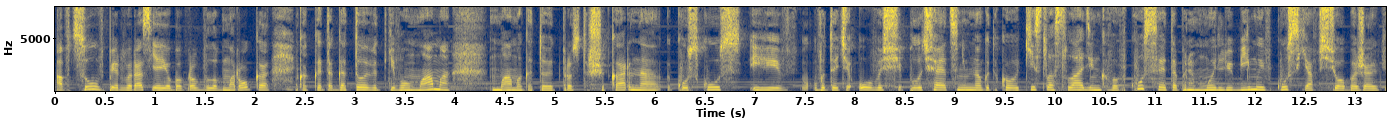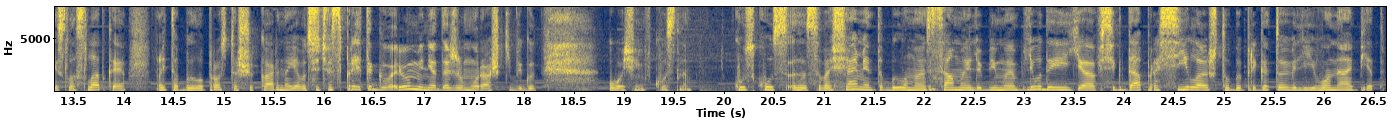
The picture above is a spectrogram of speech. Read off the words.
овцу. В первый раз я ее попробовала в Марокко, как это готовит его мама. Мама готовит просто шикарно кускус и вот эти овощи. Получается немного такого кисло-сладенького вкуса. Это прям мой любимый вкус. Я все обожаю кисло-сладкое. Это было просто шикарно. Я вот сейчас про это говорю, у меня даже мурашки бегут. Очень вкусно. Кускус э, с овощами это было мое самое любимое блюдо, и я всегда просила, чтобы приготовили его на обед.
